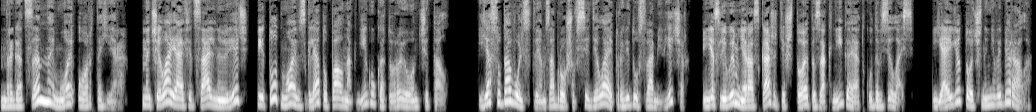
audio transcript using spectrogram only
Драгоценный мой Ортаера. Начала я официальную речь, и тут мой взгляд упал на книгу, которую он читал. Я с удовольствием заброшу все дела и проведу с вами вечер, если вы мне расскажете, что это за книга и откуда взялась. Я ее точно не выбирала,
